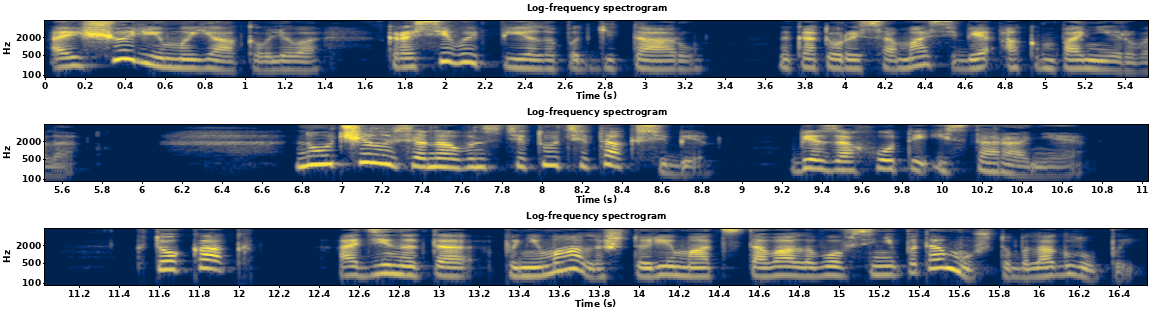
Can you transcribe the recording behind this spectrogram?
А еще Рима Яковлева красиво пела под гитару, на которой сама себе аккомпанировала. Научилась она в институте так себе, без охоты и старания. Кто как, один это понимала, что Рима отставала вовсе не потому, что была глупой.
